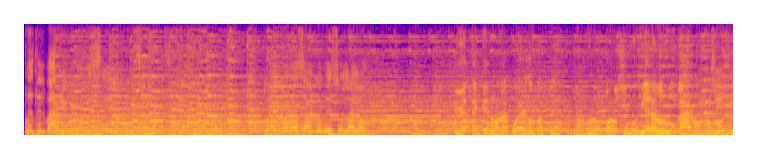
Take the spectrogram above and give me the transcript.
pues del barrio, ¿no? Ese, ¿Tú recuerdas algo de eso, Lalo? Fíjate que no recuerdo, Pepe. Cono conocí muy bien a los mungarros, ¿no? Sí, sí.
